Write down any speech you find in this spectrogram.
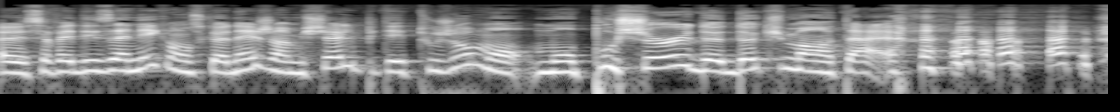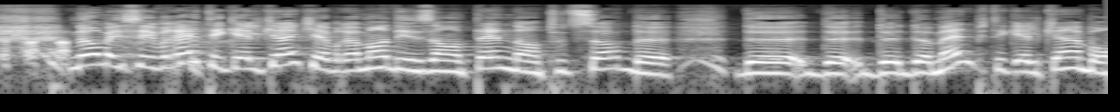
euh, ça fait des années qu'on se connaît, Jean-Michel, puis t'es toujours mon, mon pusher de documentaires. non, mais c'est vrai, t'es quelqu'un qui a vraiment des antennes dans toutes sortes de, de, de, domaines, puis t'es quelqu'un, bon,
